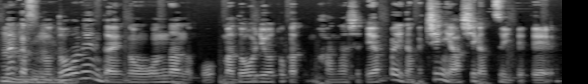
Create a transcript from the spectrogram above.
なんかその同年代の女の子、まあ同僚とかとも話してて、やっぱりなんか地に足がついてて、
